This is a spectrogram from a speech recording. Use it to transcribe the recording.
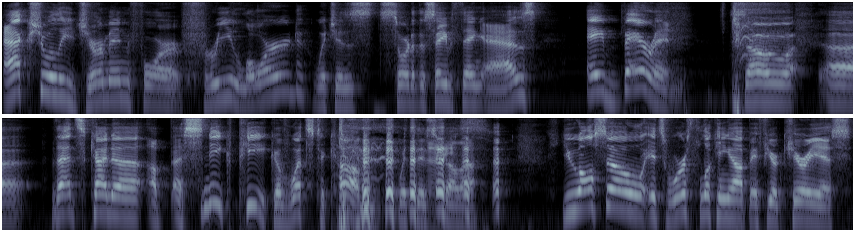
actually German for free lord, which is sort of the same thing as a baron. So uh, that's kind of a, a sneak peek of what's to come with this fella. You also, it's worth looking up if you're curious.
